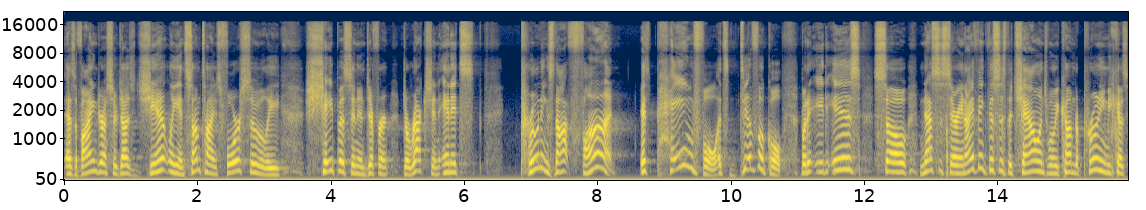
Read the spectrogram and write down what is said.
as a vine dresser does, gently and sometimes forcefully shape us in a different direction. And it's pruning's not fun. It's painful, it's difficult, but it is so necessary. And I think this is the challenge when we come to pruning because,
